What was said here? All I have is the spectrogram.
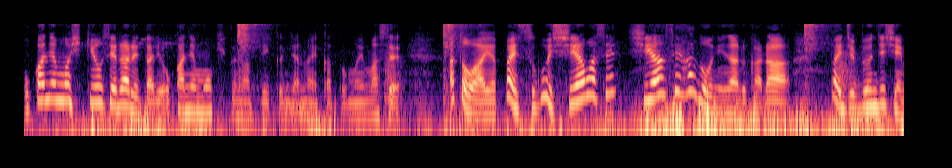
お金も引き寄せられたりお金も大きくなっていくんじゃないかと思います。あとはやっぱりすごい幸せ幸せ波動になるからやっぱり自分自身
